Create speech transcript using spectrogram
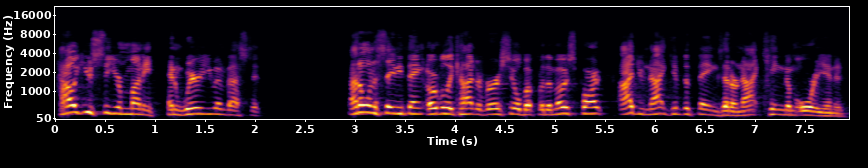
how you see your money and where you invest it? I don't want to say anything overly controversial, but for the most part, I do not give to things that are not kingdom oriented.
